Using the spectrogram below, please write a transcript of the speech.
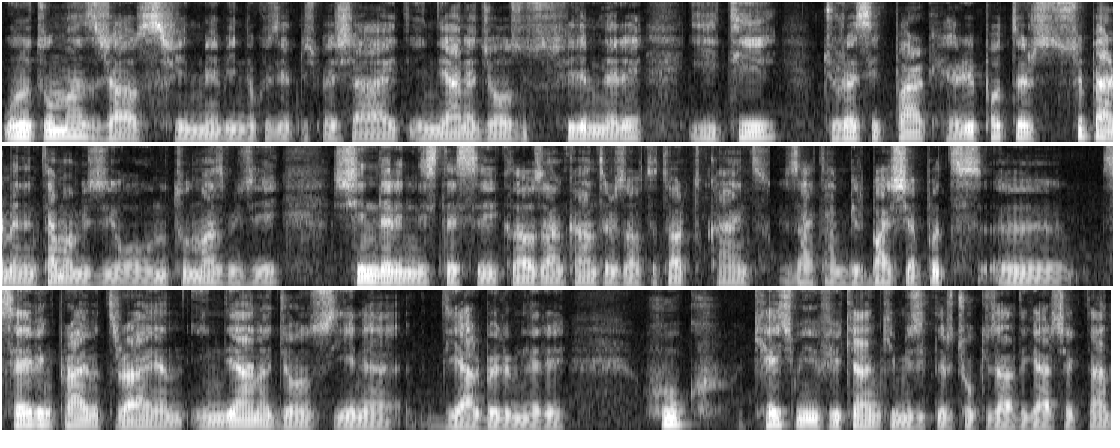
Unutulmaz Jaws filmi 1975'e ait, Indiana Jones filmleri, E.T., Jurassic Park, Harry Potter, Superman'in tema müziği, o unutulmaz müziği, Schindler'in listesi, Close Encounters of the Third Kind zaten bir başyapıt, ee, Saving Private Ryan, Indiana Jones yine diğer bölümleri, Hook, Catch Me If You Can ki müzikleri çok güzeldi gerçekten.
